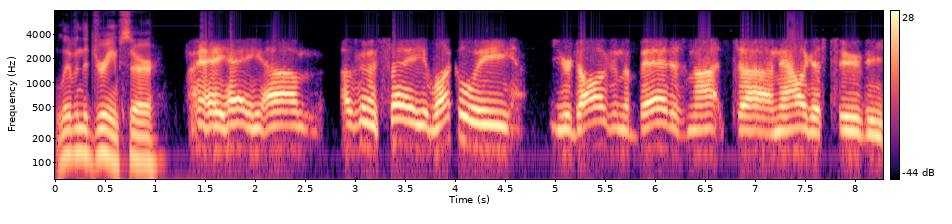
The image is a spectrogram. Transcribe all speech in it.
Living the dream, sir. Hey, hey. Um, I was going to say, luckily, your dog's in the bed is not uh, analogous to the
